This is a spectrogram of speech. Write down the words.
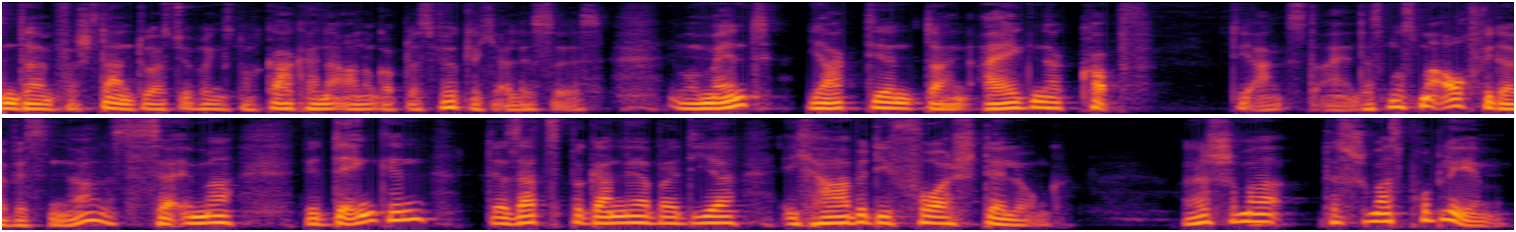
in deinem Verstand. Du hast übrigens noch gar keine Ahnung, ob das wirklich alles so ist. Im Moment jagt dir dein eigener Kopf die Angst ein. Das muss man auch wieder wissen. Ne? Das ist ja immer, wir denken, der Satz begann ja bei dir, ich habe die Vorstellung. Und das ist schon mal, das ist schon mal das Problem.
